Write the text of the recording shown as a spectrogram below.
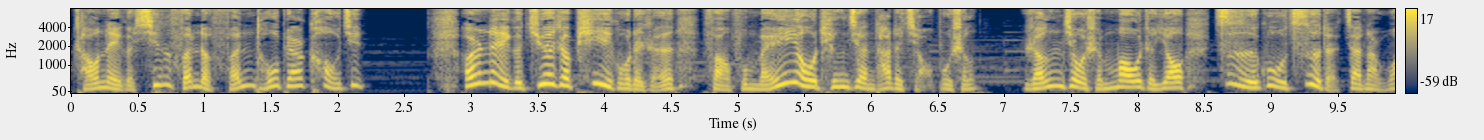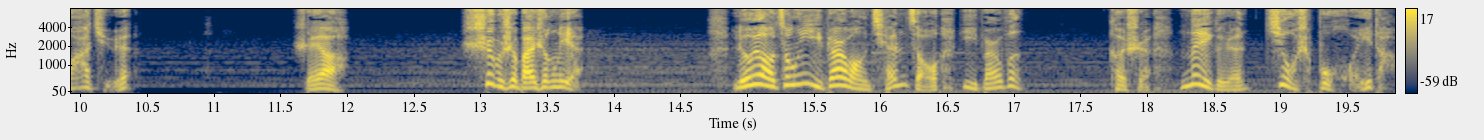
朝那个新坟的坟头边靠近，而那个撅着屁股的人仿佛没有听见他的脚步声，仍旧是猫着腰自顾自的在那挖掘。谁呀？是不是白胜利？刘耀宗一边往前走一边问，可是那个人就是不回答。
